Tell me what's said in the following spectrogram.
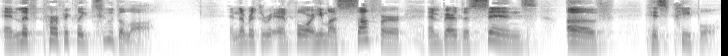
and live perfectly to the law. And number three and four, he must suffer and bear the sins of his people.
